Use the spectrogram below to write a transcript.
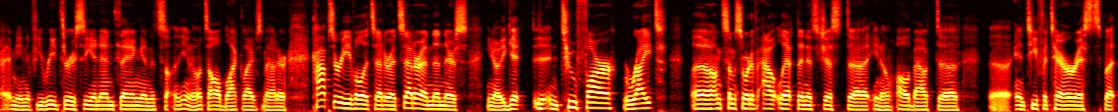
I mean if you read through a cnn thing and it's you know it's all black lives matter cops are evil et cetera et cetera and then there's you know you get in too far right uh, on some sort of outlet then it's just uh, you know all about uh, uh, Antifa terrorists, but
